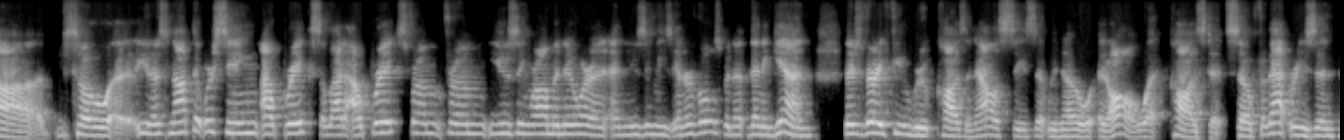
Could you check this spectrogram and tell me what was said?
Uh, so, uh, you know, it's not that we're seeing outbreaks, a lot of outbreaks from from using raw manure and, and, using these intervals. But then again, there's very few root cause analyses that we know at all what caused it. So for that reason,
